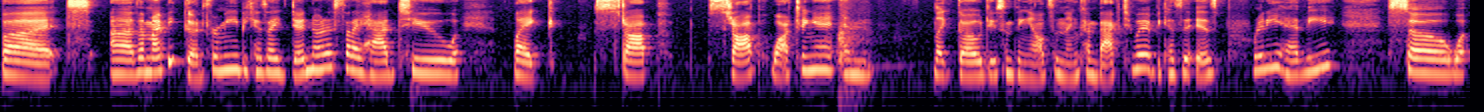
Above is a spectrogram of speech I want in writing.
but uh, that might be good for me because I did notice that I had to like stop stop watching it and like go do something else and then come back to it because it is pretty heavy. So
